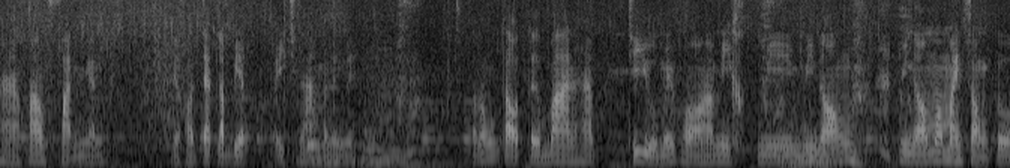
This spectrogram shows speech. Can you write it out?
หาความฝันกัน เดี๋ยวขอจัดระเบียบไอ้ฉลามมาหนึ่งเลย เราต้องต่อเติมบ้านนะครับ ที่อยู่ไม่พอครับมีมีมีน้องมีน้องมาใหม่สองตัว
